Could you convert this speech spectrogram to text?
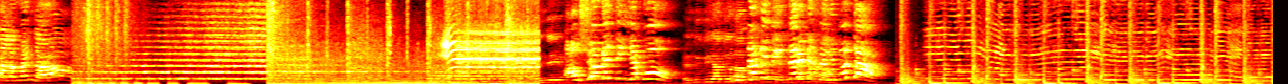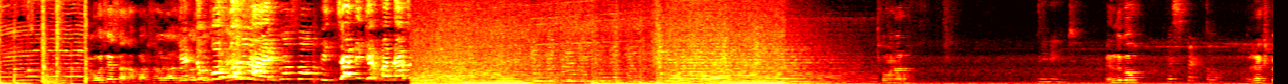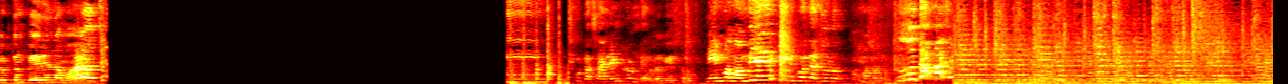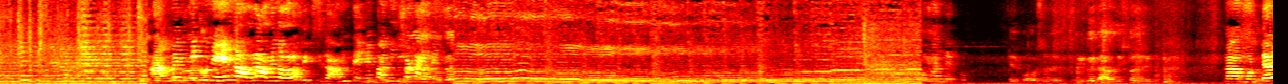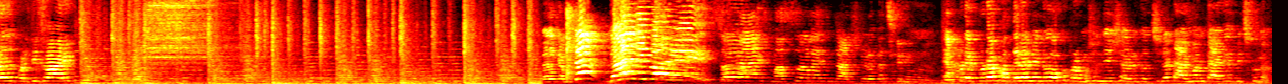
తో పేరేందమ్మా? ఉండు. నేను మా మమ్మీ దగ్గరికి వెళ్ళిపోతా చూడు. ఆమె నీకు నేను కావాలా? ఆమె కావాలా? ఫిక్స్గా. అంతే నేను పది నిమిషాలు టైం బ్యాగ్ తీసుకొని వెళ్ళిపో నా ముడ్డలు ప్రతిసారి వెల్కమ్ టు ఎప్పుడెప్పుడో మధ్యలో నేను ఒక ప్రమోషన్ చేసేవాడికి వచ్చిన టైం మనం ట్యాగ్ చేయించుకున్నాం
